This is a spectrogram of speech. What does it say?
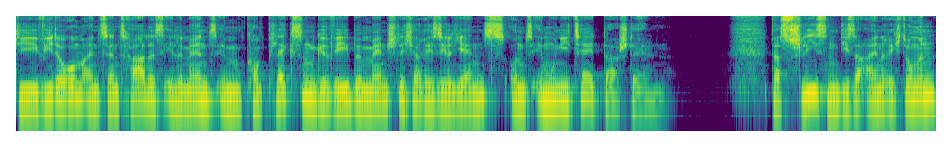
die wiederum ein zentrales Element im komplexen Gewebe menschlicher Resilienz und Immunität darstellen. Das Schließen dieser Einrichtungen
